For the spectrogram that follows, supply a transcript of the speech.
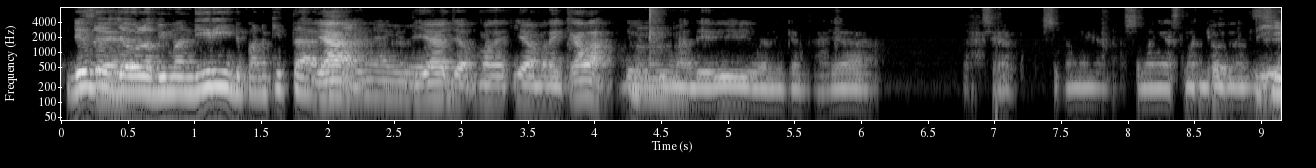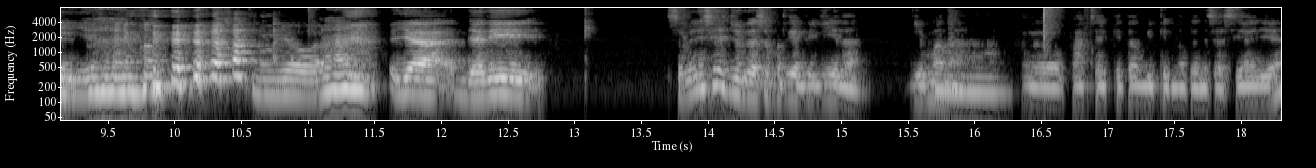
dia udah Saya- jauh lebih mandiri depan kita. Ya, misalnya gitu. dia ja- mere- ya mereka lah jauh lebih Hmm. mandiri dibandingkan saya. Ah, saya senangnya senangnya senang sih. Iya, emang menjualan. Iya, jadi sebenarnya saya juga sempat kepikiran gimana Hmm. eh, pacar kita bikin organisasi aja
